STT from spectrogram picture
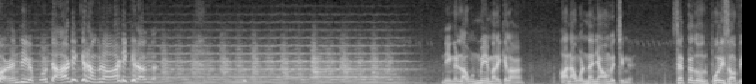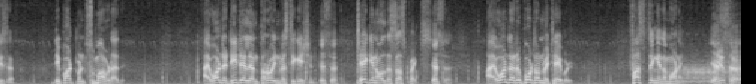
குழந்தைய போட்டு அடிக்கிறாங்களோ அடிக்கிறாங்க. நீங்கெல்லாம் உண்மையை மறைக்கலாம். ஆனா ஒன்ன ஞாபகம் வச்சுங்க. செத்தது ஒரு போலீஸ் ஆபீசர். டிபார்ட்மெண்ட் சும்மா விடாது. I want a detail and thorough investigation yes sir take in all the suspects yes sir I want a report on my table first thing in the morning Yes, sir.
